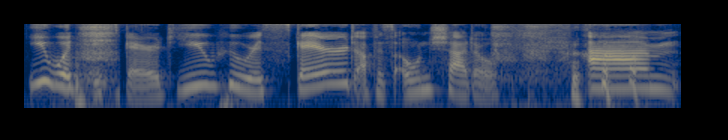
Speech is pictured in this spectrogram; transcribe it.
You would be scared. You who is scared of his own shadow. Um,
